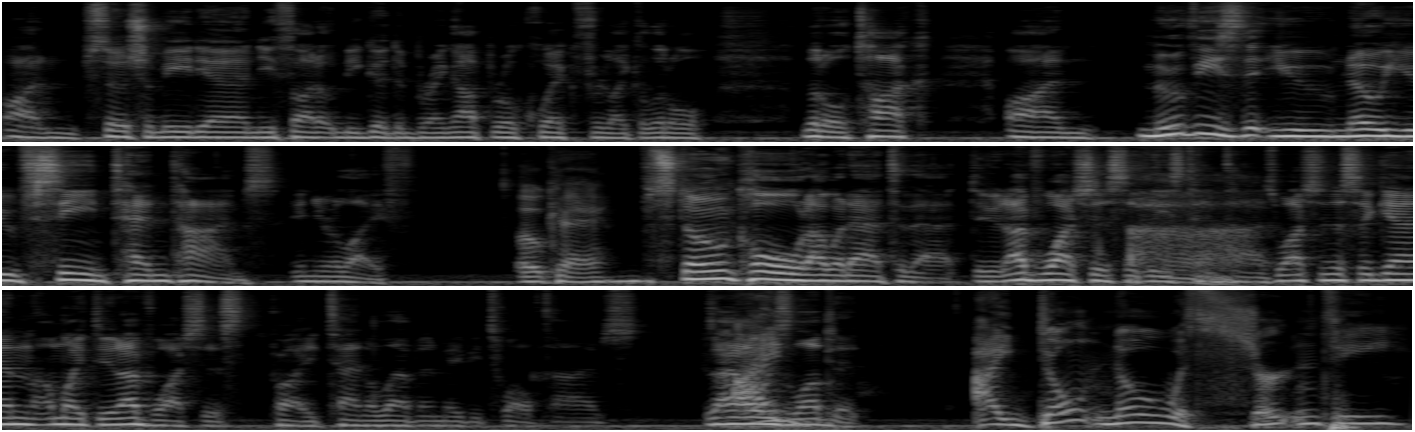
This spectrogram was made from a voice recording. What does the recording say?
on social media, and you thought it would be good to bring up real quick for like a little little talk on movies that you know you've seen ten times in your life. Okay. Stone Cold, I would add to that, dude. I've watched this at least 10 Ah. times. Watching this again, I'm like, dude, I've watched this probably 10, 11, maybe 12 times. Because I always I- loved it. I don't know with certainty,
